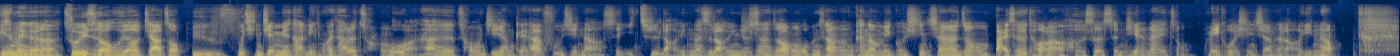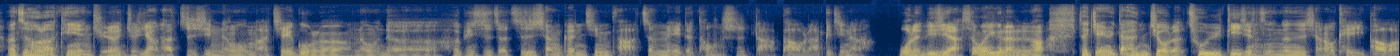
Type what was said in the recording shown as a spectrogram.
Peacemaker 呢，出狱之后回到家中与父亲见面，他领回他的宠物啊，他的宠物寄养给他父亲，然后是一只老鹰。那只老鹰就是那种我们常常看到美国形象那种白色头，然后褐色身体的那一种美国形象的老鹰。那那之后呢，天眼局呢就要他执行任务嘛。结果呢，那我们的和平使者只想跟金发正妹的同事打炮啦。毕竟啊，我能理解啊，身为一个男人啊，在监狱待很久了，出于第一件事情当然是想要 K 一炮啊，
